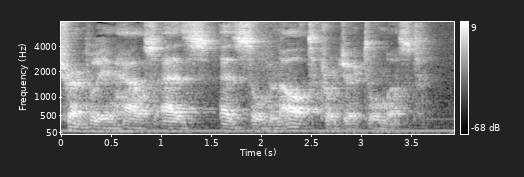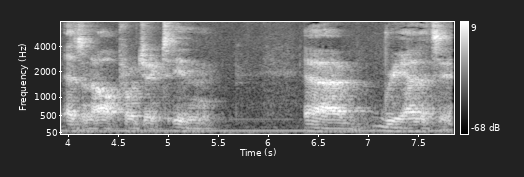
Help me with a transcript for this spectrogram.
trampoline house as as sort of an art project almost, as an art project in um, reality.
